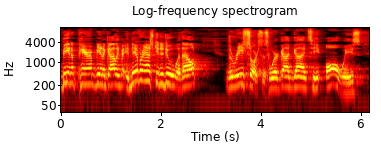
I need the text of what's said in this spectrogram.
being a parent, being a godly, he never ask you to do it without the resources. Where God guides, He always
